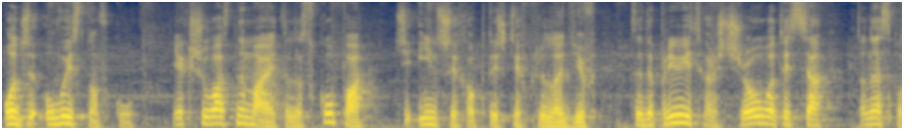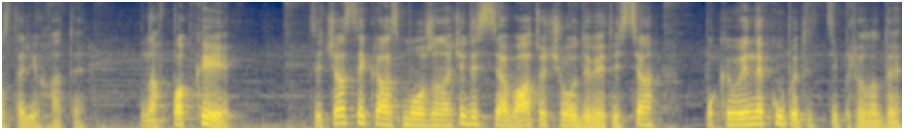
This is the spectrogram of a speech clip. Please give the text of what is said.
Отже, у висновку, якщо у вас немає телескопа чи інших оптичних приладів, це не привід розчаровуватися та не спостерігати. Навпаки, цей час якраз можна навчитися багато чого дивитися, поки ви не купите ці прилади,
